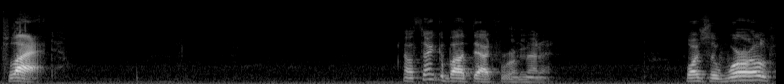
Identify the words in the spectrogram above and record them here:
flat? Now, think about that for a minute. Was the world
